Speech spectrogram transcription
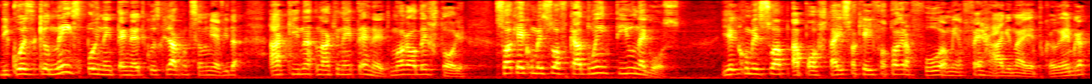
De coisas que eu nem exponho na internet, coisas que já aconteceu na minha vida aqui na, aqui na internet. Moral da história. Só que aí começou a ficar doentio o negócio. E ele começou a, a postar isso aqui, ele fotografou a minha Ferrari na época, lembra?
